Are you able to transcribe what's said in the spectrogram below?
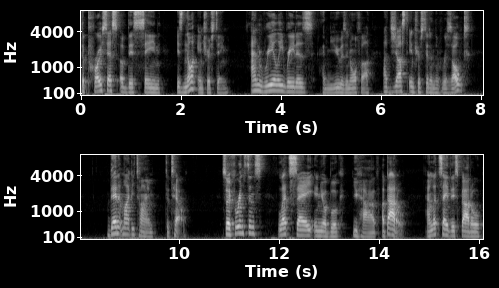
the process of this scene is not interesting, and really readers and you as an author are just interested in the result, then it might be time to tell. So, for instance, let's say in your book you have a battle, and let's say this battle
